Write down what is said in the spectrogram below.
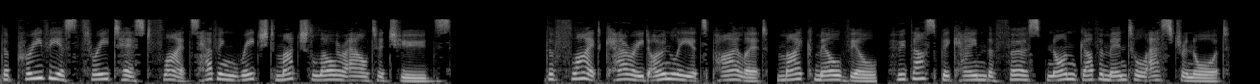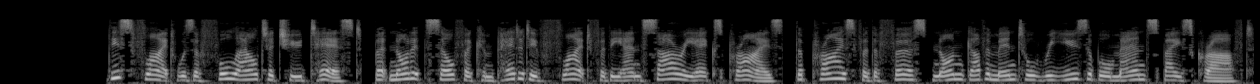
the previous three test flights having reached much lower altitudes. The flight carried only its pilot, Mike Melvill, who thus became the first non-governmental astronaut. This flight was a full-altitude test, but not itself a competitive flight for the Ansari X Prize, the prize for the first non-governmental reusable manned spacecraft.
